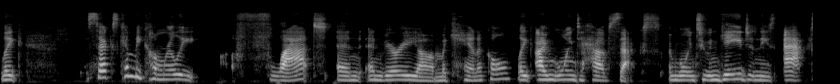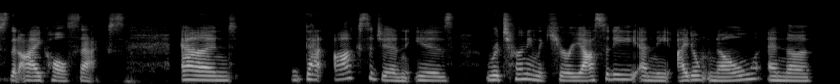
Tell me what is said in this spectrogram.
Like sex can become really flat and and very uh, mechanical. Like I'm going to have sex. I'm going to engage in these acts that I call sex. And that oxygen is returning the curiosity and the I don't know and the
